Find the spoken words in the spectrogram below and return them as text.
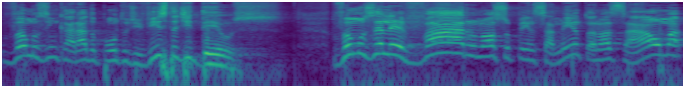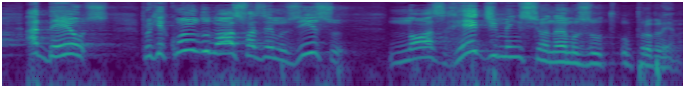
vamos encarar do ponto de vista de Deus. Vamos elevar o nosso pensamento, a nossa alma a Deus. Porque quando nós fazemos isso, nós redimensionamos o, o problema.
